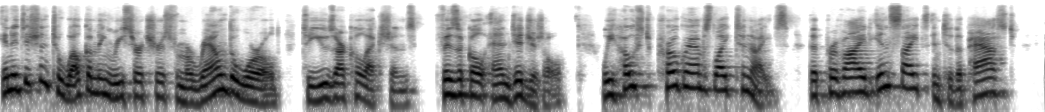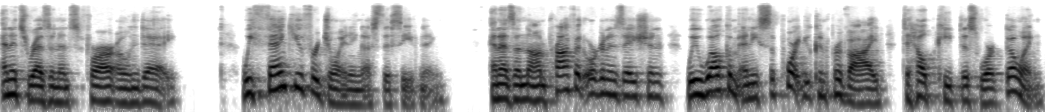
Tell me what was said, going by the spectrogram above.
In addition to welcoming researchers from around the world to use our collections, physical and digital, we host programs like tonight's that provide insights into the past and its resonance for our own day. We thank you for joining us this evening. And as a nonprofit organization, we welcome any support you can provide to help keep this work going.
